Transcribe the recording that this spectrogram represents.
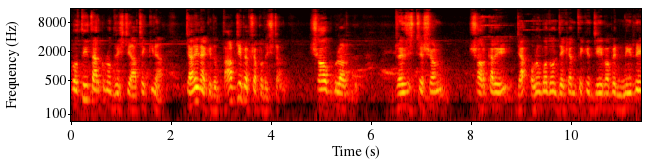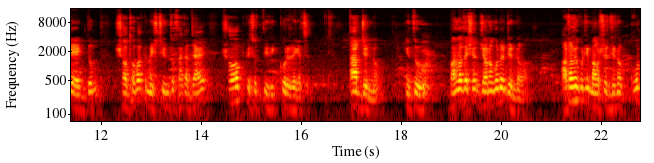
প্রতি তার কোনো দৃষ্টি আছে কিনা জানি না, কিন্তু তার যে ব্যবসা প্রতিষ্ঠান, সবগুলার রেজিস্ট্রেশন সরকারি যা অনুমোদন যেখান থেকে যেভাবে নিলে একদম শতভাগ নিশ্চিন্ত থাকা যায় সব কিছু তিনি করে রেখেছেন। তার জন্য, কিন্তু বাংলাদেশের জনগণের জন্য আঠারো কোটি মানুষের জন্য কোন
